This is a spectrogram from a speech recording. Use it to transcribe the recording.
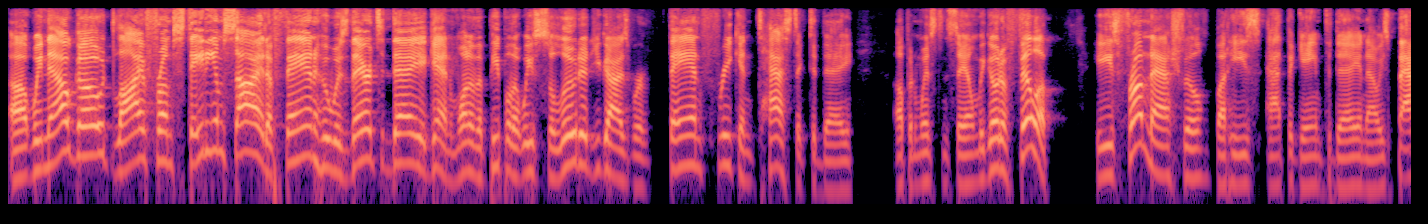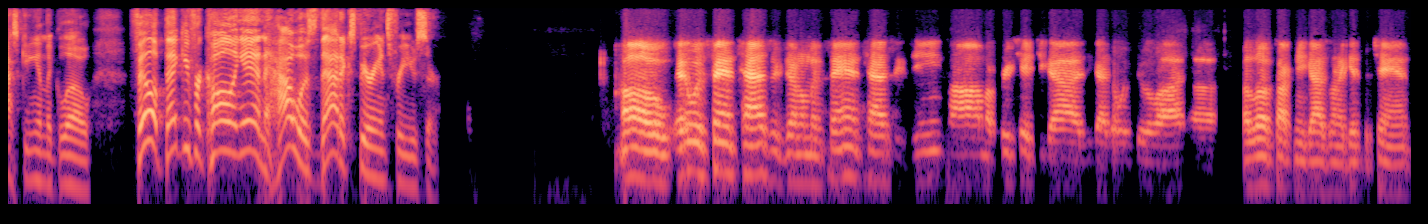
Uh, we now go live from Stadium Side. A fan who was there today. Again, one of the people that we've saluted. You guys were fan freaking tastic today up in Winston Salem. We go to Philip. He's from Nashville, but he's at the game today, and now he's basking in the glow. Philip, thank you for calling in. How was that experience for you, sir? Oh, it was fantastic, gentlemen. Fantastic, Gene, Tom. Appreciate you guys. You guys always do a lot. Uh, I love talking to you guys when I get the chance.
